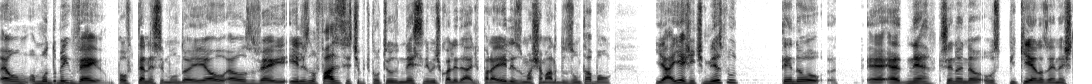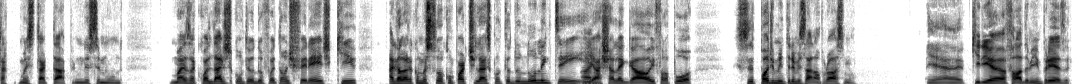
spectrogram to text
é um, um mundo meio velho. O povo que tá nesse mundo aí é, é os velhos. E eles não fazem esse tipo de conteúdo nesse nível de qualidade. Para eles, uma chamada do Zoom tá bom. E aí a gente mesmo tendo, é, é, né, sendo ainda os pequenos ainda, tá uma startup nesse mundo. Mas a qualidade de conteúdo foi tão diferente que a galera começou a compartilhar esse conteúdo no LinkedIn e Olha. achar legal e falar, pô, você pode me entrevistar na próxima? É, queria falar da minha empresa.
